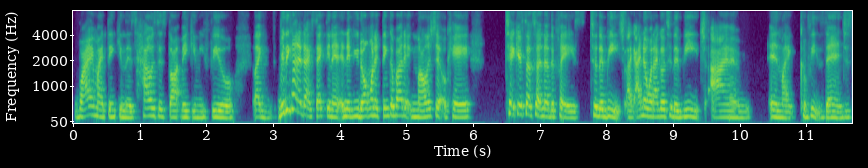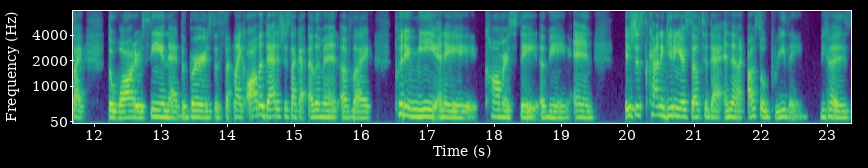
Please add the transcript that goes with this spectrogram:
why am i thinking this how is this thought making me feel like really kind of dissecting it and if you don't want to think about it acknowledge it okay take yourself to another place to the beach like i know when i go to the beach i'm in like complete zen just like the water seeing that the birds the sun like all of that is just like an element of like putting me in a calmer state of being and it's just kind of getting yourself to that and then like also breathing because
